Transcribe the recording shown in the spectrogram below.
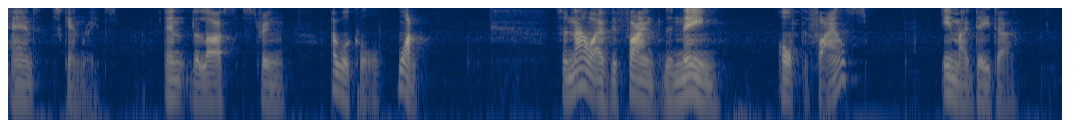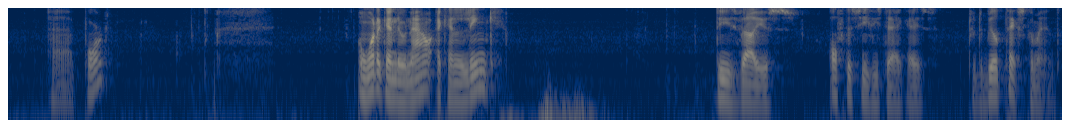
and scan rates. And the last string I will call 1. So now I've defined the name of the files in my data uh, port. And what I can do now, I can link these values of the CV staircase to the build text command.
